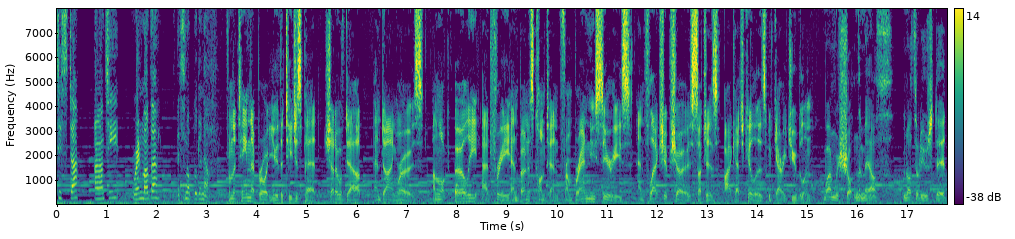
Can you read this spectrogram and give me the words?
sister, auntie, grandmother. It's not good enough. From the team that brought you The Teacher's Pet, Shadow of Doubt, and Dying Rose, unlock early, ad free, and bonus content from brand new series and flagship shows such as I Catch Killers with Gary Jubelin. One was shot in the mouth, and I thought he was dead.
